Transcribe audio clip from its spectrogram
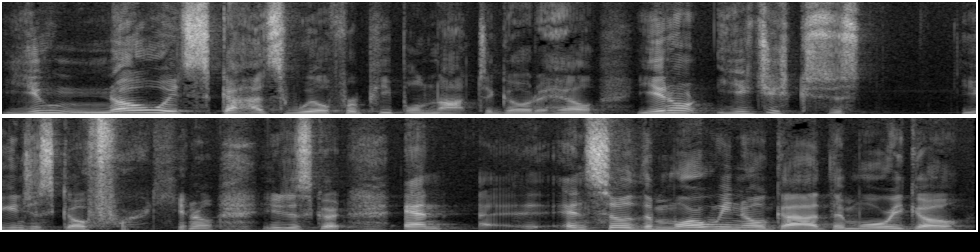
You know it's God's will for people not to go to hell. You don't. You just just you can just go for it. You know, you just go. And uh, and so the more we know God, the more we go.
